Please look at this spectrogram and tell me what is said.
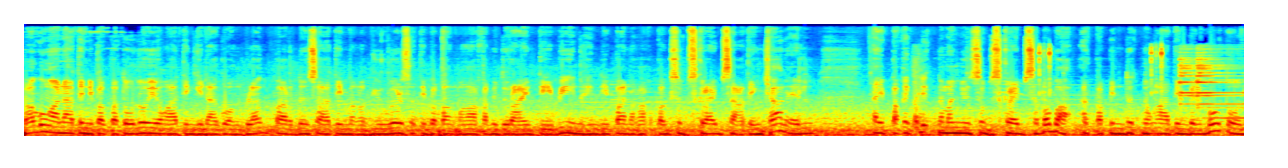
Bago nga natin ipagpatuloy yung ating ginagawang vlog para dun sa ating mga viewers at iba pang mga Kamidurahin TV na hindi pa nakakapag-subscribe sa ating channel, ay pakiclick naman yung subscribe sa baba at papindot ng ating bell button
